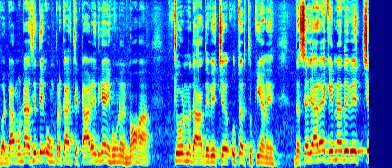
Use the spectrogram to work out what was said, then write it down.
ਵੱਡਾ ਮੁੰਡਾ ਸੀ ਤੇ ਓਮ ਪ੍ਰਕਾਸ਼ ਚਟਾਲੇ ਦੀਆਂ ਹੀ ਹੁਣ ਨੌਹਾਂ ਚੋਣ ਮੈਦਾਨ ਦੇ ਵਿੱਚ ਉਤਰ ਚੁੱਕੀਆਂ ਨੇ। ਦੱਸਿਆ ਜਾ ਰਿਹਾ ਹੈ ਕਿ ਇਹਨਾਂ ਦੇ ਵਿੱਚ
